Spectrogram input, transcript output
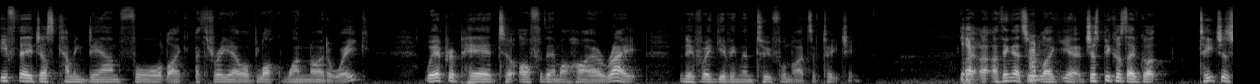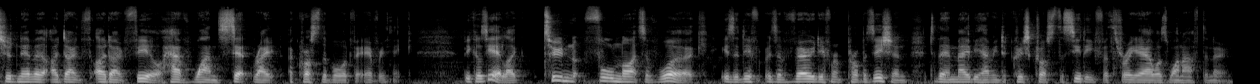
if they're just coming down for like a three hour block one night a week, we're prepared to offer them a higher rate than if we're giving them two full nights of teaching. Yeah. I, I think that's I'm- like yeah, just because they've got teachers should never, I don't, I don't feel have one set rate across the board for everything, because yeah, like two full nights of work is a diff- is a very different proposition to them maybe having to crisscross the city for three hours one afternoon.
